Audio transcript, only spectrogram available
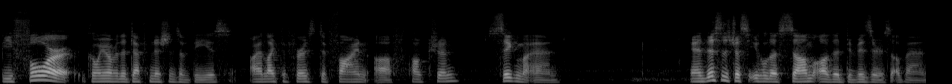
Before going over the definitions of these, I'd like to first define a function, sigma n, and this is just equal to sum of the divisors of n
